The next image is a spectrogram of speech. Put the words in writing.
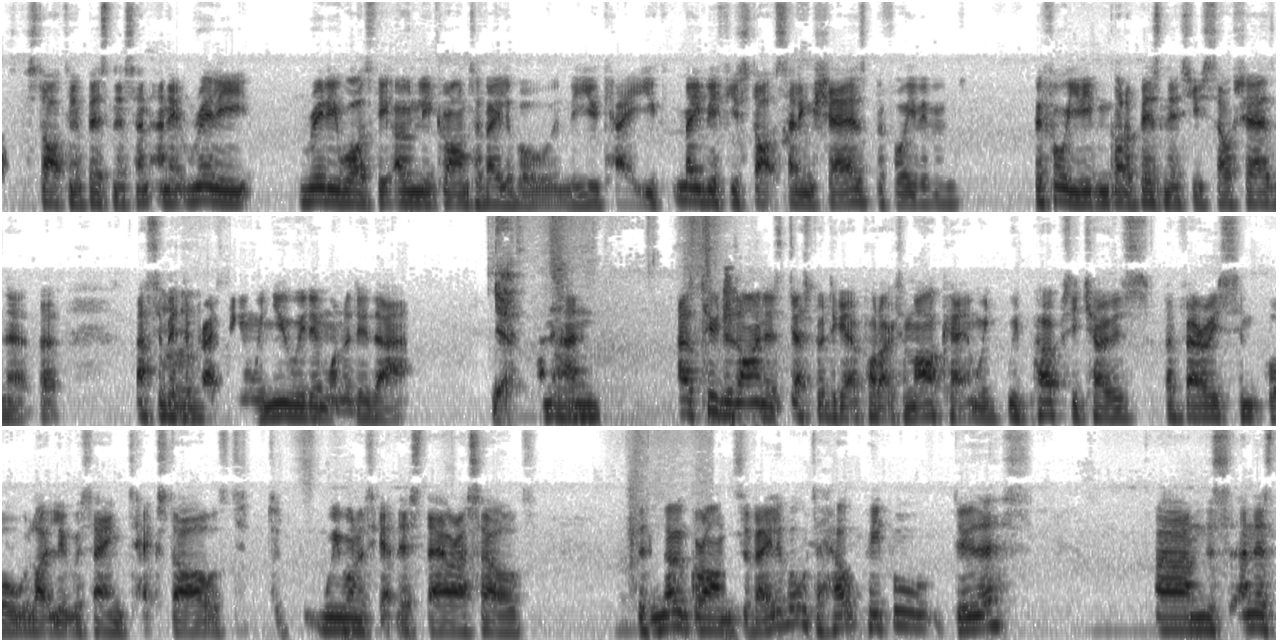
us starting a business and, and it really really was the only grant available in the UK you maybe if you start selling shares before you've even before you've even got a business you sell shares in it but that's a bit Mhm. depressing and we knew we didn't want to do that Yeah. and, and as two designers desperate to get a product to market, and we, we purposely chose a very simple, like Luke was saying, textiles. To, to, we wanted to get this there ourselves. There's no grants available to help people do this. Um, there's, and there's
